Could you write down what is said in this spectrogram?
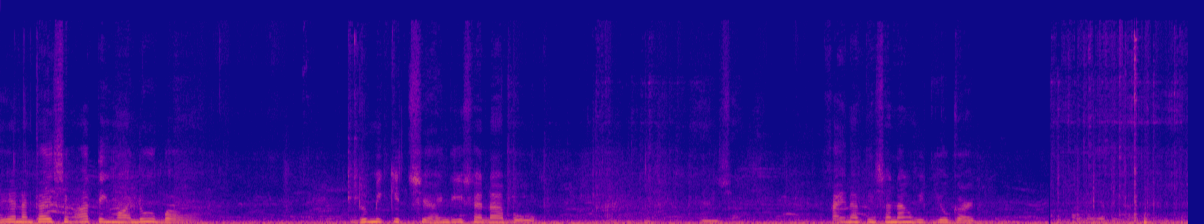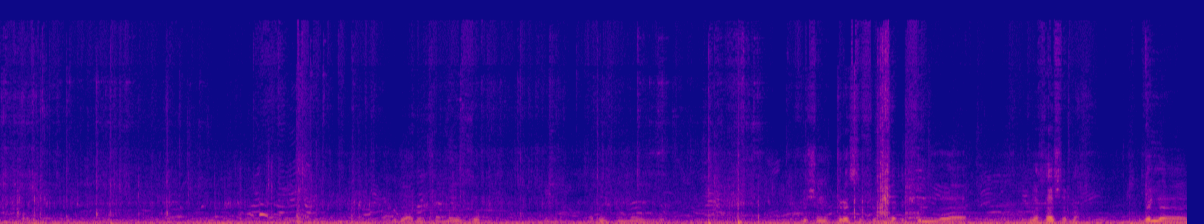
ayan na guys, yung ating mga luba Dumikit siya, hindi siya nabuo. Ayan siya. Kain natin siya ng with yogurt. Ano yan, bihan? قاعدين في الماء الزفت قاعدين في الماء الزفت مش نترس في الماء في ال- في الخشبة فيلا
